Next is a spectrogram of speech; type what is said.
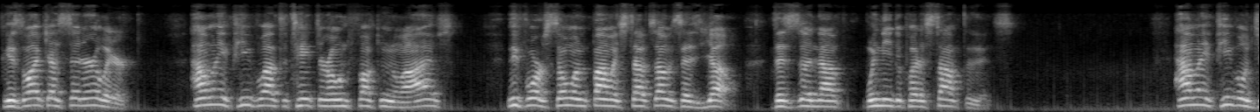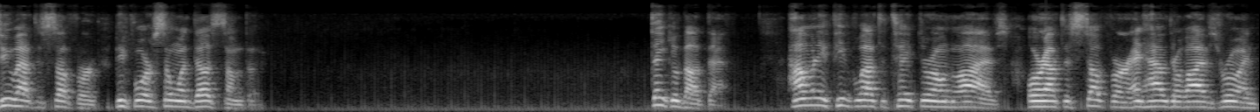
Because, like I said earlier, how many people have to take their own fucking lives before someone finally steps up and says, yo, this is enough. We need to put a stop to this. How many people do have to suffer before someone does something? Think about that. How many people have to take their own lives or have to suffer and have their lives ruined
